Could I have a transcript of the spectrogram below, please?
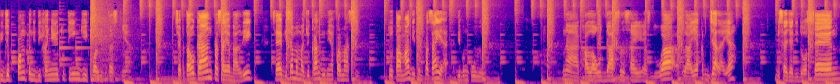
di Jepang pendidikannya itu tinggi kualitasnya. Siapa tahu kan pas saya balik, saya bisa memajukan dunia farmasi, terutama di tempat saya di Bengkulu. Nah, kalau udah selesai S2, layak kerja lah ya. Bisa jadi dosen,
